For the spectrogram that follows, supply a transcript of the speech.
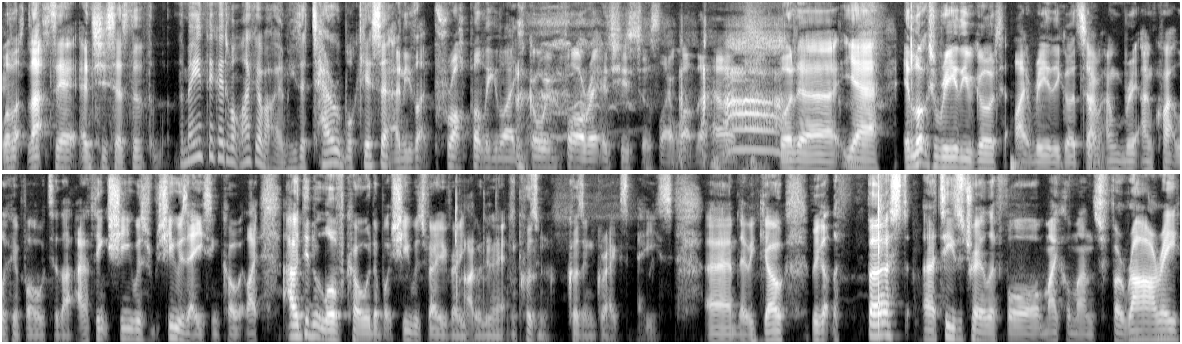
Well, that's it. And she says the the main thing I don't like about him, he's a terrible kisser, and he's like properly like going for it, and she's just like, "What the hell?" But uh, yeah, it looks really good, like really good. So I'm I'm, re- I'm quite looking forward to that. And I think she was she was ace in Coda. Like I didn't love Coda, but she was very very I good in it. And cousin cousin Greg's ace. Um, there we go. We got the first uh, teaser trailer for Michael Mann's Ferrari,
